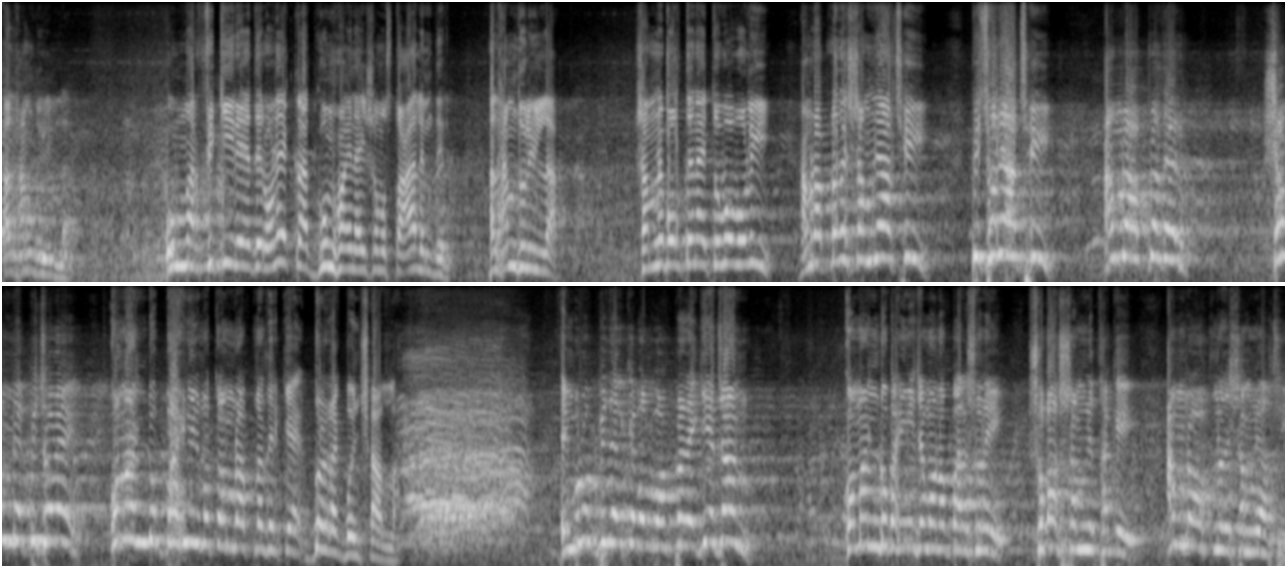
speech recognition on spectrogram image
আলহামদুলিল্লাহ। উম্মার ফিকিরে এদের অনেক রাত ঘুম হয় না এই সমস্ত আলেমদের। আলহামদুলিল্লাহ। সামনে বলতে নাই, তবুও বলি, আমরা আপনাদের সামনে আছি, পিছনে আছি। আমরা আপনাদের সামনে, পিছনে কমান্ডো বাহিনীর মতো আমরা আপনাদেরকে ধরে রাখব ইনশাআল্লাহ। এই মুরব্বীদেরকে বলব, আপনারা এগিয়ে যান। কমান্ডো বাহিনী যেমন অপারেশনে সবার সামনে থাকে আমরা আপনাদের সামনে আছি।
